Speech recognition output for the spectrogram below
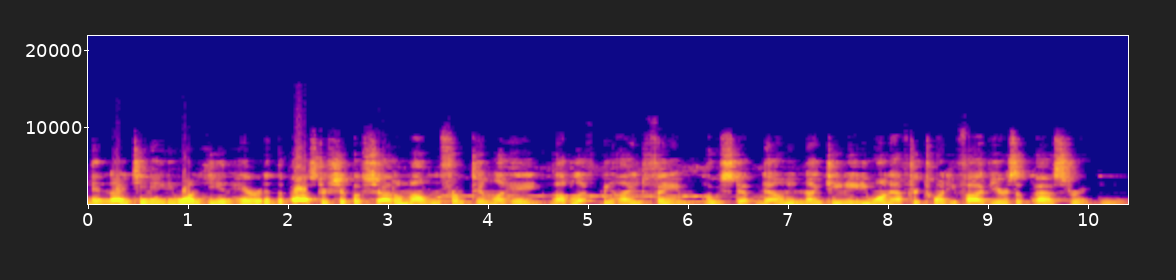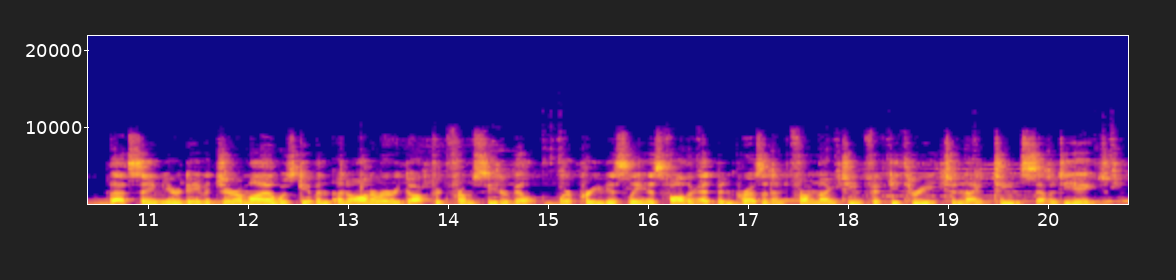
In 1981, he inherited the pastorship of Shadow Mountain from Tim LaHaye of Left Behind fame, who stepped down in 1981 after 25 years of pastoring. That same year, David Jeremiah was given an honorary doctorate from Cedarville, where previously his father had been president from 1953 to 1978.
